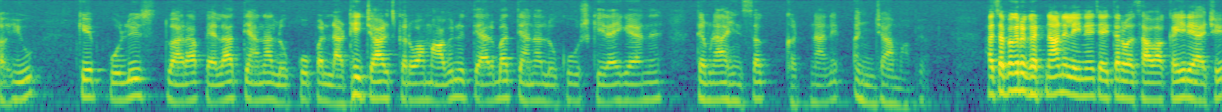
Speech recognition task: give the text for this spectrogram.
કહ્યું કે પોલીસ દ્વારા પહેલાં ત્યાંના લોકો પર લાઠીચાર્જ કરવામાં આવ્યો ને ત્યારબાદ ત્યાંના લોકો ઉશ્કેરાઈ ગયા અને તેમણે આ હિંસક ઘટનાને અંજામ આપ્યો. આ સમગ્ર ઘટનાને લઈને ચૈતર વસાવા કહી રહ્યા છે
